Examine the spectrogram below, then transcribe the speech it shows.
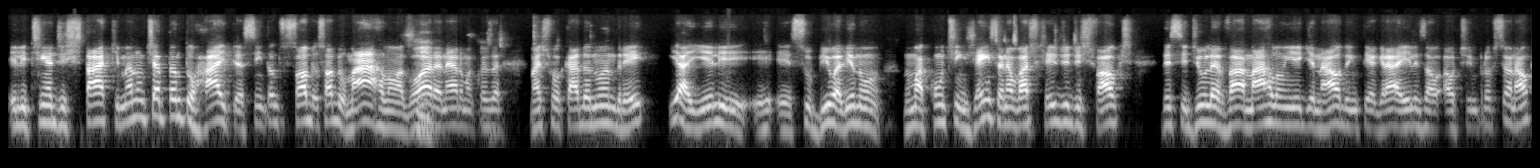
ele tinha destaque, mas não tinha tanto hype, assim, tanto sobe, sobe o Marlon agora, Sim. né? Era uma coisa mais focada no Andrei. E aí ele e, e, subiu ali no, numa contingência, né? O Vasco cheio de desfalques, decidiu levar Marlon e Ignaldo, integrar eles ao, ao, time profissional.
